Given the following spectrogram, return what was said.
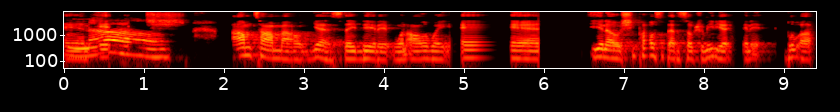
And no. it, I'm talking about, yes, they did it, went all the way. And, and, you know, she posted that to social media and it blew up,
